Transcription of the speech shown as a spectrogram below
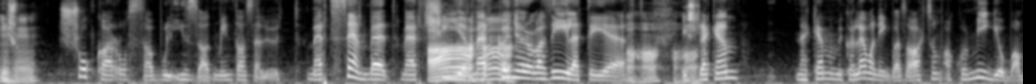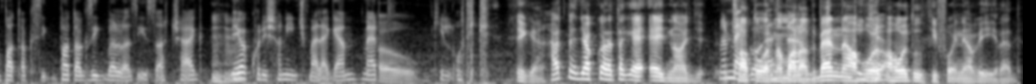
és Mhm. Sokkal rosszabbul izzad, mint azelőtt. Mert szenved, mert sír, Aha. mert könyörög az életéért. Aha, aha. És nekem, nekem, amikor le van égve az arcom, akkor még jobban patakzik, patakzik belőle az izzadság. Mhm. Még akkor is, ha nincs melegem, mert Ó. kínlódik. Igen, hát mert gyakorlatilag e- egy nagy Mert csatorna marad benne, ahol, Igen. ahol tud kifolyni a véred.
